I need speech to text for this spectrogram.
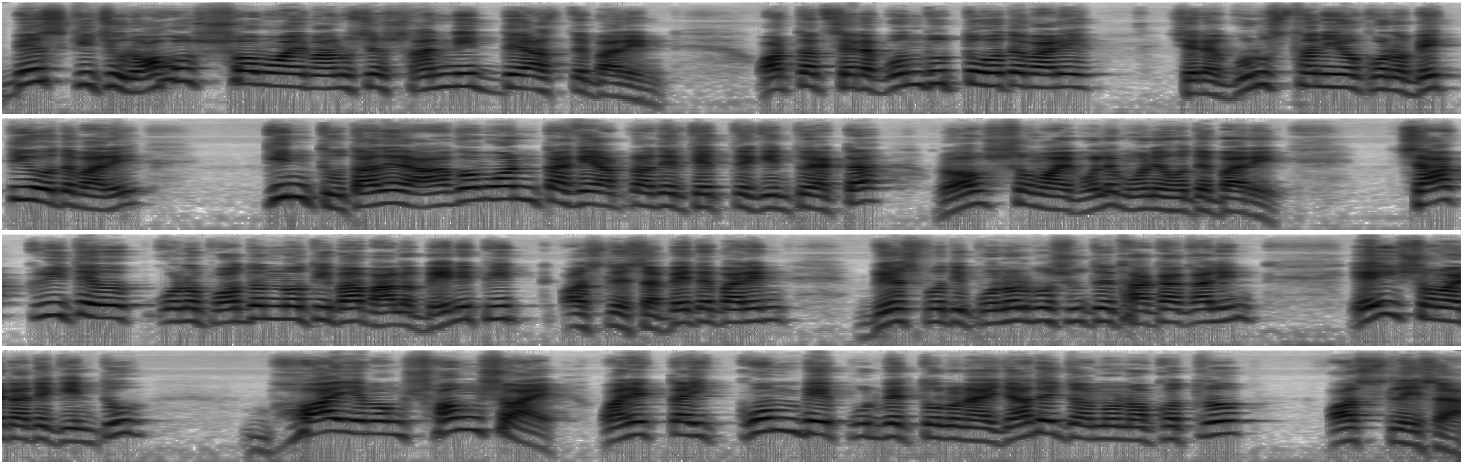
বেশ কিছু রহস্যময় মানুষের সান্নিধ্যে আসতে পারেন। অর্থাৎ সেটা বন্ধুত্ব হতে পারে, সেটা গুরুস্থানীয় কোনো ব্যক্তিও হতে পারে, কিন্তু তাদের আগমনটাকে আপনাদের ক্ষেত্রে কিন্তু একটা রহস্যময় বলে মনে হতে পারে। চাকরিতেও কোনো পদোন্নতি বা ভালো বেনিফিট অশ্লেষা পেতে পারেন। বৃহস্পতি পুনর্বসুতে থাকাকালীন এই সময়টাতে কিন্তু ভয় এবং সংশয় অনেকটাই কমবে পূর্বের তুলনায় যাদের জন্ম নক্ষত্র অশ্লেষা।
